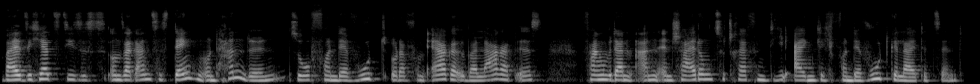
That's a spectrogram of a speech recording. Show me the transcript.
weil sich jetzt dieses unser ganzes Denken und Handeln so von der Wut oder vom Ärger überlagert ist, fangen wir dann an, Entscheidungen zu treffen, die eigentlich von der Wut geleitet sind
